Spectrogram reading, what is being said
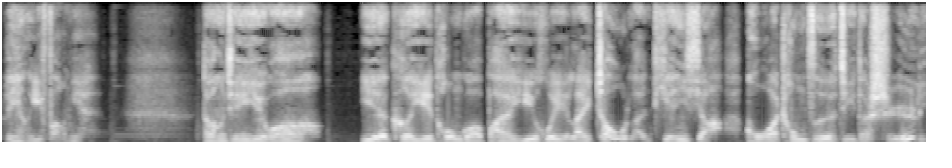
另一方面，当今翼王也可以通过白衣会来招揽天下，扩充自己的实力；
